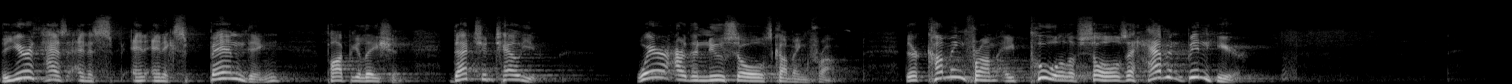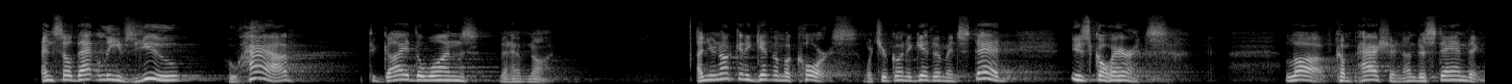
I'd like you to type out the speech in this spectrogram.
The earth has an, an, an expanding population. That should tell you where are the new souls coming from? They're coming from a pool of souls that haven't been here. And so that leaves you who have to guide the ones that have not. And you're not going to give them a course. What you're going to give them instead is coherence, love, compassion, understanding.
